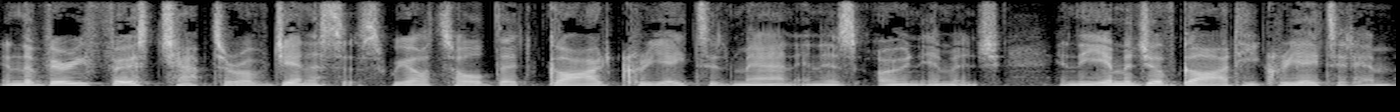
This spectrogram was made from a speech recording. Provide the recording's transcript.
In the very first chapter of Genesis, we are told that God created man in his own image. In the image of God, he created him.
